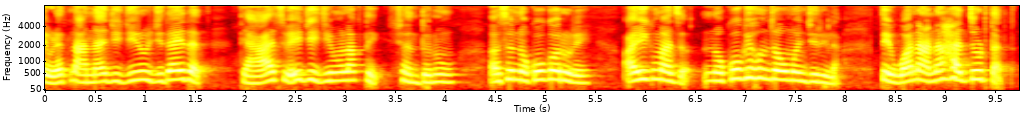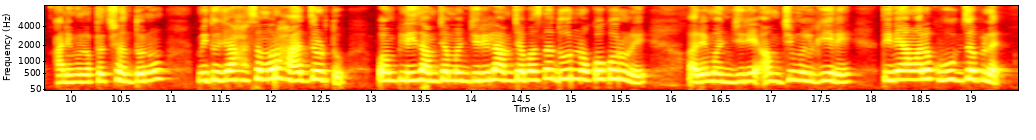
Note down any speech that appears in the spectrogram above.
तेवढ्यात नाना जिजी रुजिदा येतात. त्याच वेळी जिजी मग लागते. शंतनू असं नको करू रे. ऐक माझं नको घेऊन जाऊ मंजिरीला. तेव्हा नाना हात जोडतात आणि मग लागतात शंतनू मी तुझ्या समोर हात जोडतो. पण प्लीज आमच्या मंजिरीला आमच्यापासून दूर नको करू रे. अरे मंजिरी आमची मुलगी रे. तिने आम्हाला खूप जपलं आहे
